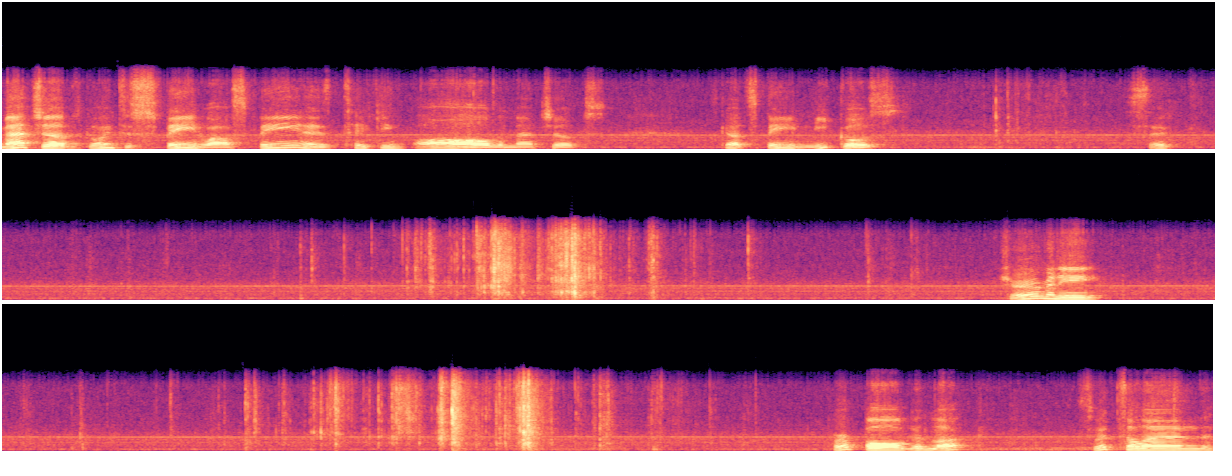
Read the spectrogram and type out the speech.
matchups going to Spain. Wow, Spain is taking all the matchups. It's got Spain, Nikos. Sick. Germany. Purple, good luck. Switzerland.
